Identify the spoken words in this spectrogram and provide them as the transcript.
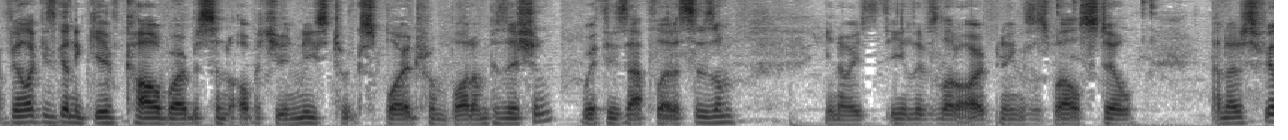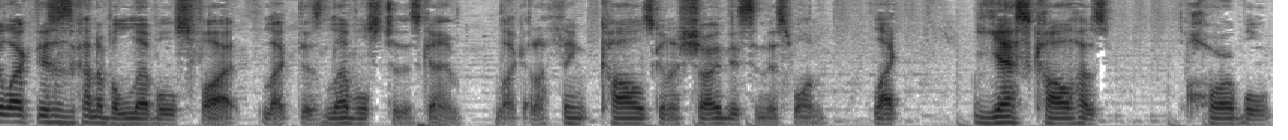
I feel like he's going to give Karl Roberson opportunities to explode from bottom position with his athleticism. You know, he lives a lot of openings as well still. And I just feel like this is kind of a levels fight. Like, there's levels to this game. Like, and I think Karl's going to show this in this one. Like, yes, Karl has horrible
